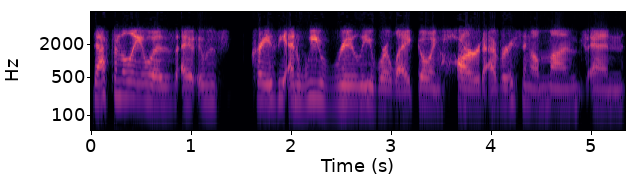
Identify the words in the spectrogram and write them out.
definitely was, it was crazy. And we really were like going hard every single month and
